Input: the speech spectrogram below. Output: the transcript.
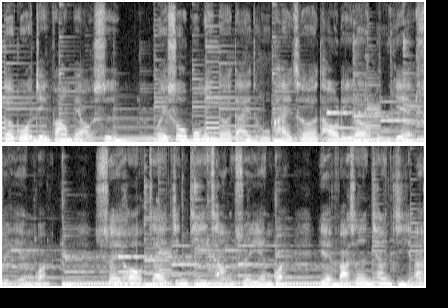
德国警方表示，为数不明的歹徒开车逃离了午夜水烟馆，随后在竞技场水烟馆也发生枪击案。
